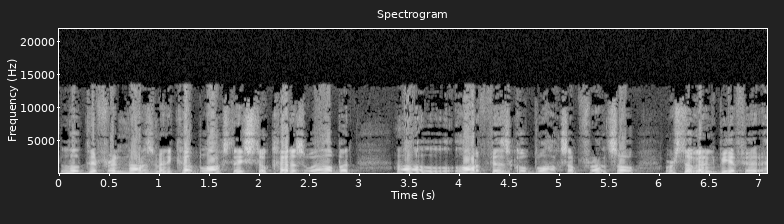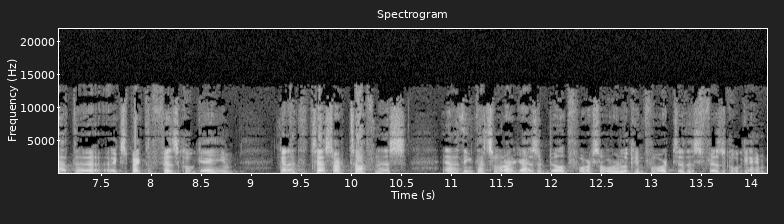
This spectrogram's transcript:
a little different, not as many cut blocks. They still cut as well, but a lot of physical blocks up front. So we're still going to be a, have to expect a physical game. Going to have to test our toughness, and I think that's what our guys are built for. So we're looking forward to this physical game.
